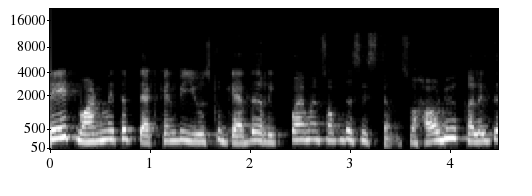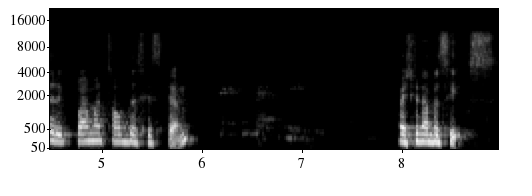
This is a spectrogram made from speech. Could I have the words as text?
State one method that can be used to gather requirements of the system. So how do you collect the requirements of the system? Question number six.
